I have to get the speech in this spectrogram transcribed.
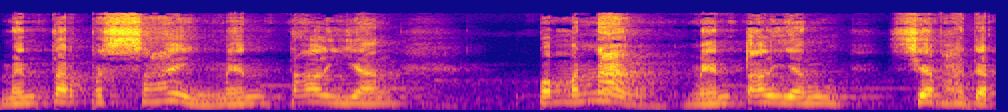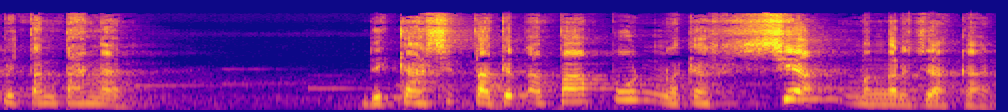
mental pesaing, mental yang pemenang, mental yang siap hadapi tantangan. Dikasih target apa pun mereka siap mengerjakan.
